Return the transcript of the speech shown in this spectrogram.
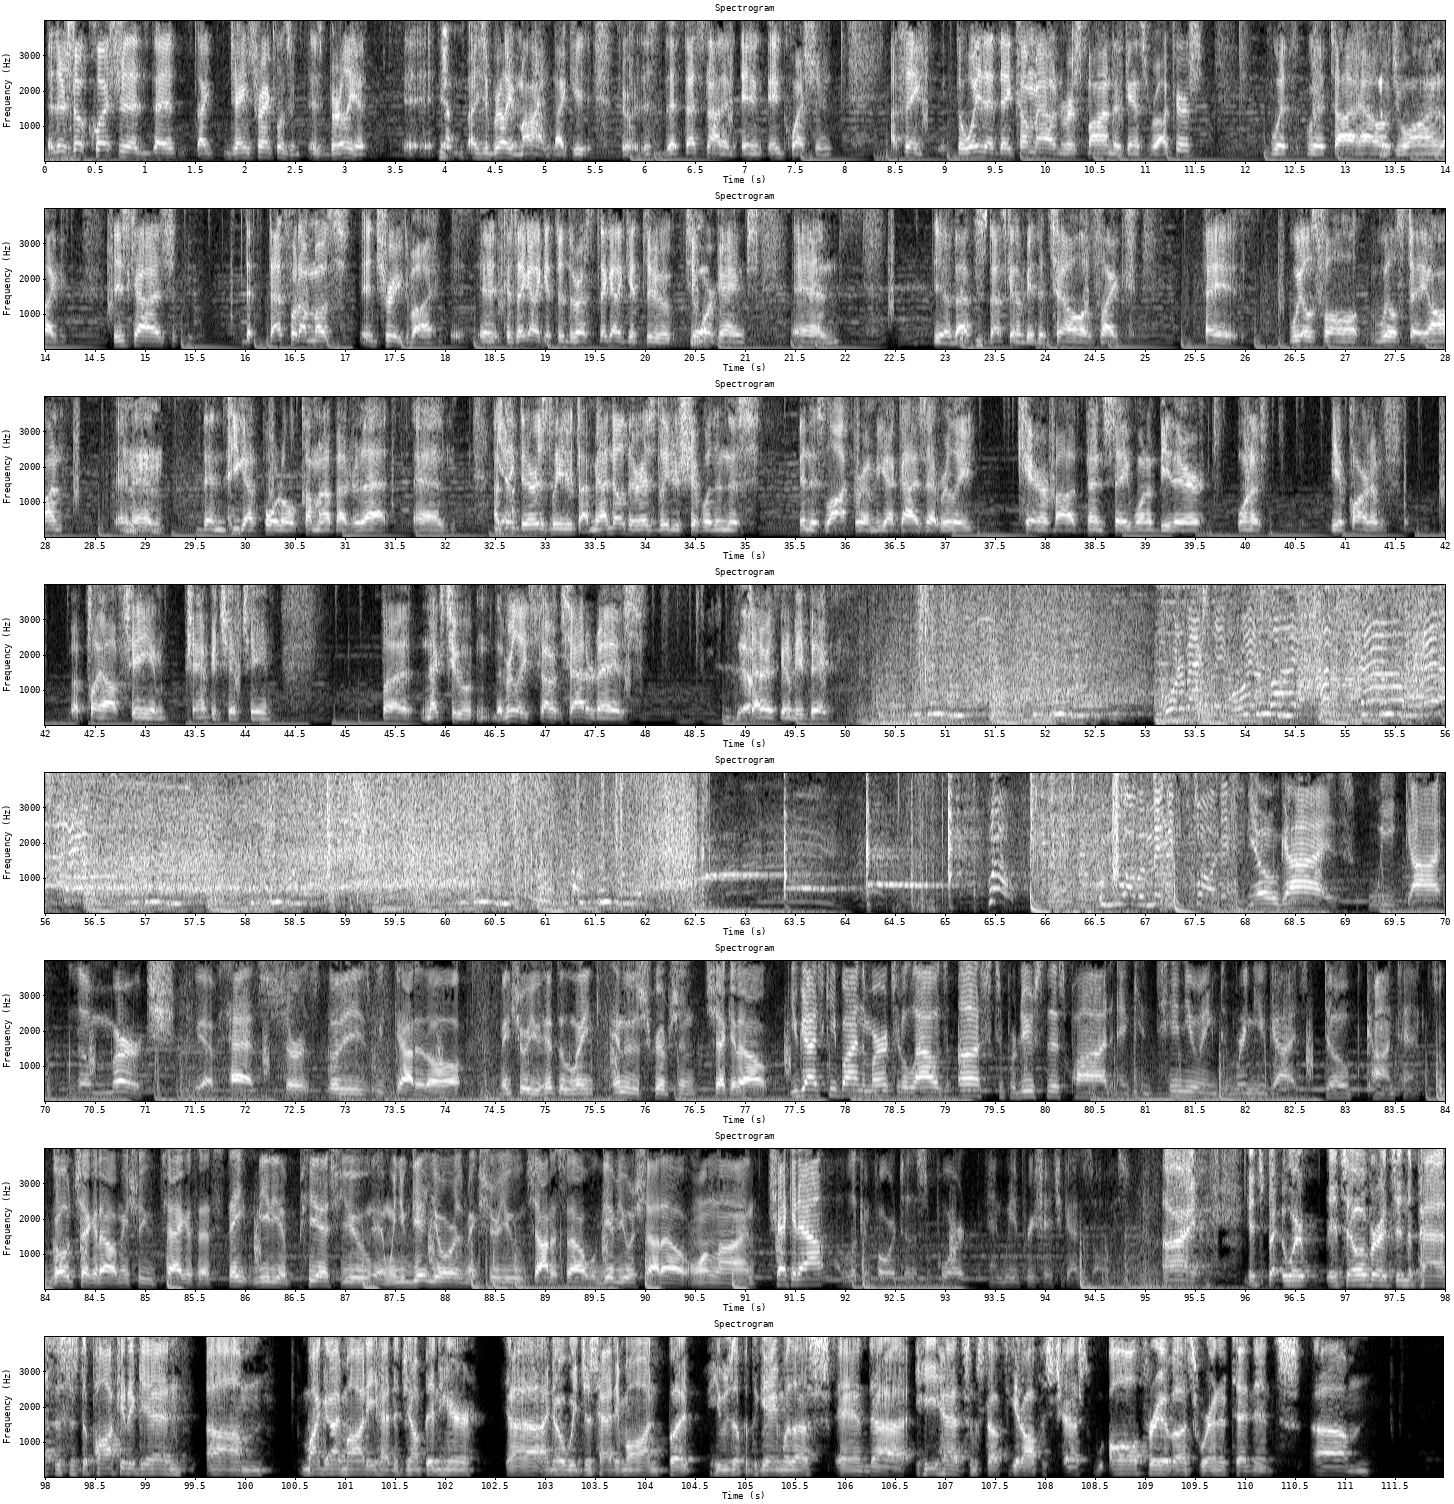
And there's no question that, that like James Franklin is, is brilliant uh, He's a brilliant mind. Like he, that's not in, in, in, question. I think the way that they come out and respond against Rutgers with with Ty Howle, Juwan, like these guys. that's what I'm most intrigued by uh, because they got to get through the rest. They got to get through two yeah. more games, and you know that's that's going to be the tell of like, hey, wheels fall, wheels stay on, and mm-hmm. then then you got Portal coming up after that, and I yeah. think there is leader. I mean, I know there is leadership within this in this locker room. You got guys that really care about Penn State, want to be there, want to be a part of a playoff team, championship team. But next to really Saturday is yeah. Saturday is going to be big. Yo, guys, we got the merch. We have hats, shirts, hoodies, we got it all. Make sure you hit the link in the description, check it out. You guys keep buying the merch, it allows us to produce this pod and continuing to bring you guys dope content. So go check it out. Make sure you tag us at State Media PSU. And when you get yours, make sure you shout us out. We'll give you a shout out online. Check it out. Looking forward to the support and we appreciate you guys as always. All right, it's we're it's over. It's in the past. This is the pocket again. Um, my guy Mauti had to jump in here. Uh, I know we just had him on, but he was up at the game with us, and uh, he had some stuff to get off his chest. All three of us were in attendance, um,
